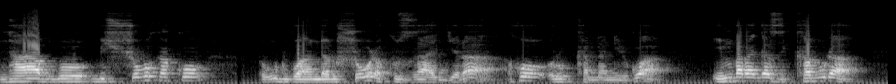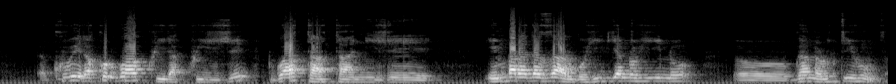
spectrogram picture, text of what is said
ntabwo bishoboka ko u Rwanda rushobora kuzageraho rukananirwa imbaraga zikabura kubera ko rwakwirakwije rwatatanije imbaraga zarwo hirya no hino eh, bwana rutihunza.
